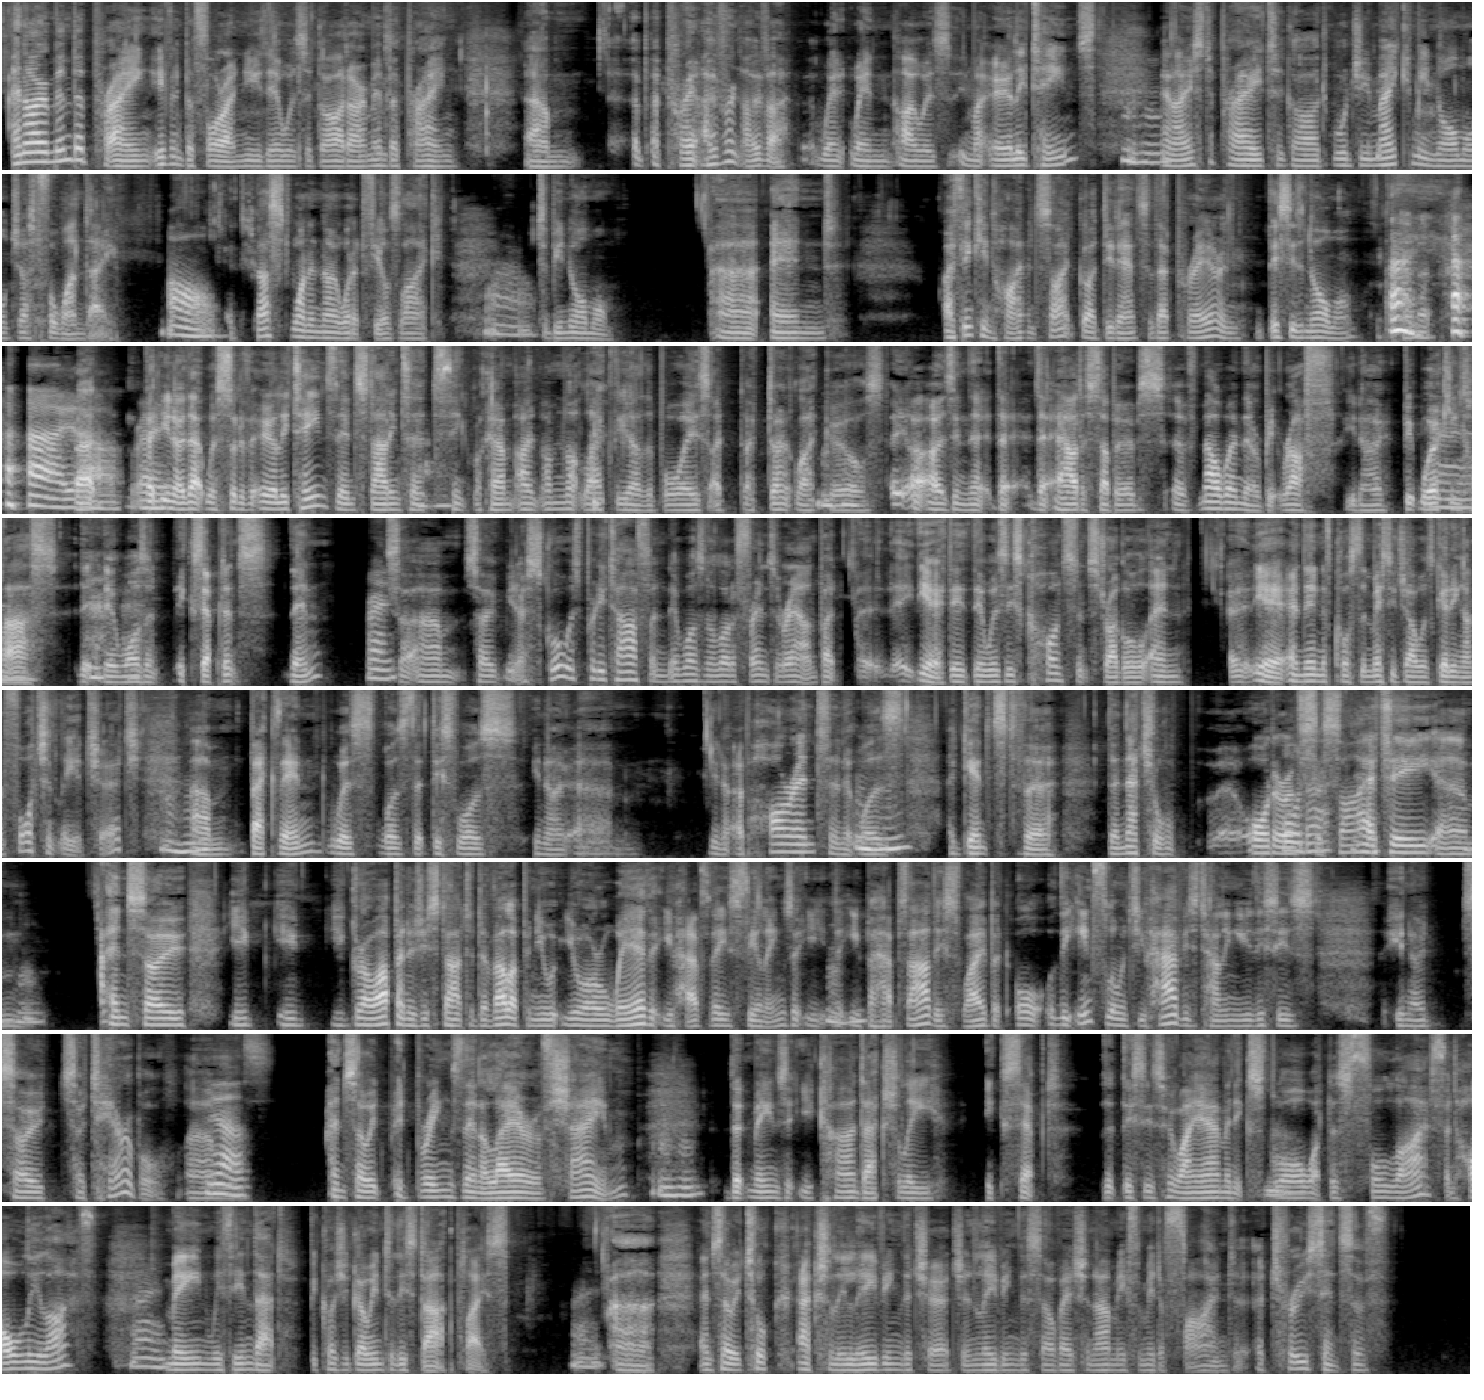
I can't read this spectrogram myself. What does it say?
And I remember praying, even before I knew there was a God, I remember praying um, a, a, prayer over and over when, when I was in my early teens. Mm-hmm. And I used to pray to God, would you make me normal just for one day? Oh. I just want to know what it feels like wow. to be normal. Uh, and I think in hindsight, God did answer that prayer, and this is normal. yeah, but, right. but, you know, that was sort of early teens, then starting to think, okay, I'm, I'm not like the other boys. I, I don't like mm-hmm. girls. I, I, was in the, the, the, outer suburbs of Melbourne. They were a bit rough, you know, a bit working yeah. class. There, there, wasn't acceptance then. Right. So, um, so you know, school was pretty tough, and there wasn't a lot of friends around. But uh, yeah, there, there was this constant struggle, and uh, yeah, and then of course the message I was getting, unfortunately, at church mm-hmm. um, back then was was that this was you know um, you know abhorrent and it mm-hmm. was against the the natural uh, order, order of society, yeah. um, mm-hmm. and so you you you grow up and as you start to develop and you you are aware that you have these feelings that you that you mm-hmm. perhaps are this way, but all the influence you have is telling you this is you know so so terrible. Um, yes and so it, it brings then a layer of shame mm-hmm. that means that you can't actually accept that this is who I am and explore no. what does full life and holy life right. mean within that because you go into this dark place. Right. Uh, and so it took actually leaving the church and leaving the Salvation Army for me to find a, true sense of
